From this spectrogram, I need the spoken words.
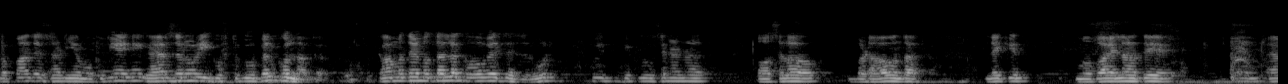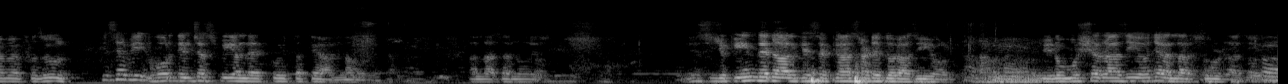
ਗੱਪਾਂ ਤੇ ਸਾਡੀਆਂ ਮੁੱਕਦੀਆਂ ਹੀ ਨਹੀਂ, ਗੈਰ ਜ਼ਰੂਰੀ ਗੁਫ਼ਤਗੂ ਬਿਲਕੁਲ ਨਾ ਕਰੋ। ਕੰਮ ਦੇ ਮੁਤਲਕ ਹੋਵੇ ਤੇ ਜ਼ਰੂਰ ਕੋਈ ਇੱਕ ਦੂਸਰੇ ਨਾਲ ਹੌਸਲਾ ਬੜਾ ਹੁੰਦਾ। ਲੇਕਿਨ ਮੋਬਾਈਲਾਂ ਤੇ ਐਵੇਂ ਫਜ਼ੂਲ ਕਿਸੇ ਵੀ ਹੋਰ ਦਿਲਚਸਪੀ ਵਾਲੇ ਕੋਈ ਤਾਂ ਧਿਆਨ ਨਾ ਹੋਵੇ। ਅੱਲਾ ਸਾਨੂੰ ਇਸ جس یقین دے نال کہ سرکار ساڈے تو راضی ہو۔ جنہوں مرشد راضی ہو جائے اللہ رسول راضی ہو۔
